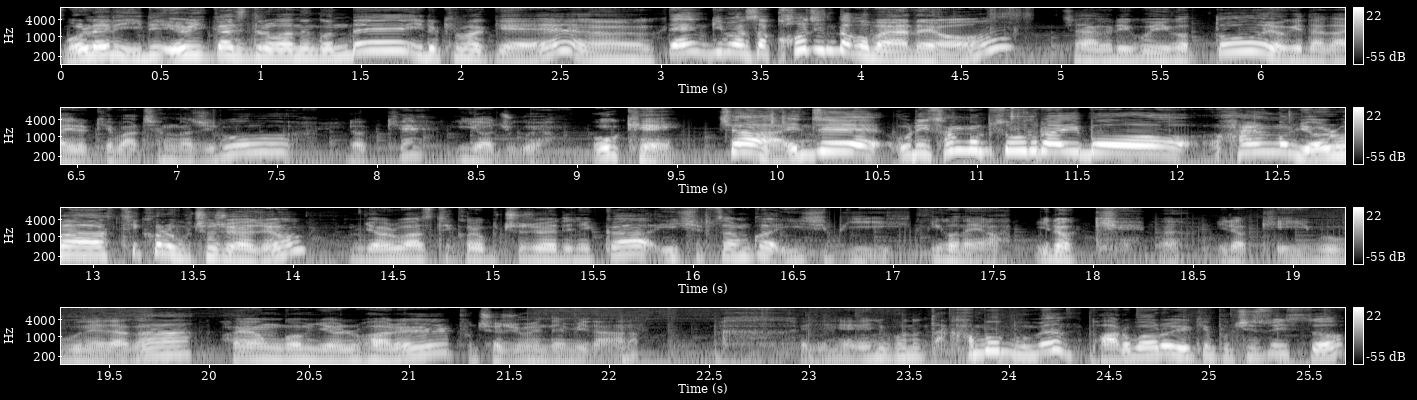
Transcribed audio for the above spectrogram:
원래는 이리, 여기까지 들어가는 건데 이렇게 밖에 어, 땡기면서 커진다고 봐야 돼요 자 그리고 이것도 여기다가 이렇게 마찬가지로 이렇게 이어주고요. 오케이. 자 이제 우리 성검 소드라이버 하얀검 열화 스티커를 붙여줘야죠. 열화 스티커를 붙여줘야 되니까 23과 22 이거네요. 이렇게 어, 이렇게 이 부분에다가 화염검 열화를 붙여주면 됩니다. 애니폰은 딱 한 번 보면 바로바로 이렇게 붙일 수 있어.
